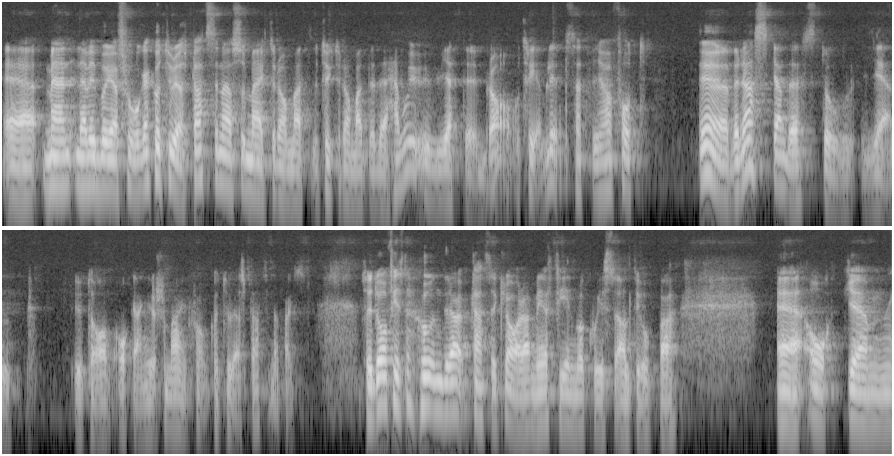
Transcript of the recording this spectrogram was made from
Eh, men när vi började fråga kulturarvsplatserna så märkte de att, tyckte de att det här var ju jättebra och trevligt. Så att vi har fått överraskande stor hjälp utav och engagemang från kulturarvsplatserna faktiskt. Så idag finns det 100 platser klara med film och quiz och alltihopa. Eh, och ehm,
